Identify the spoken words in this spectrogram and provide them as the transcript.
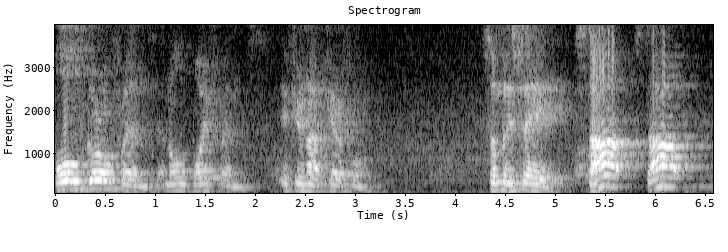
old girlfriends and old boyfriends, if you're not careful. Somebody say, Stop, stop.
